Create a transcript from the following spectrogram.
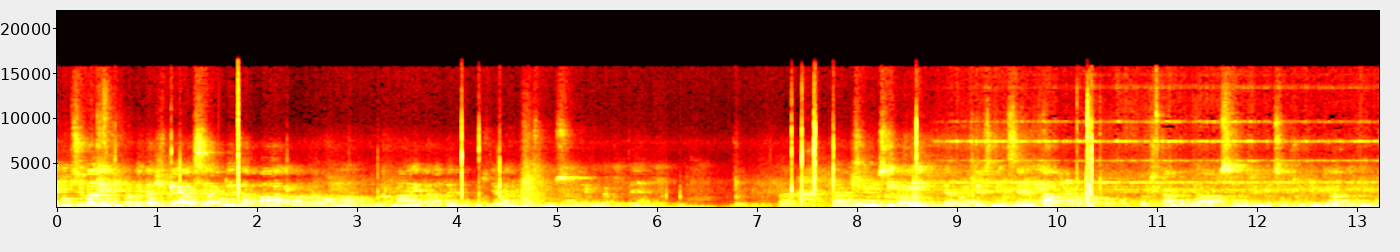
potřeba nejdřív, aby ta špejle se jakoby zapálila, jo? Ono normálně tenhle ten pokus dělá nějakým způsobem, tak úplně... Tak, tam vlastně musí dojít k teplotě zmícení a počkám, dodělám samozřejmě, co už můžeme dělat jiného.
